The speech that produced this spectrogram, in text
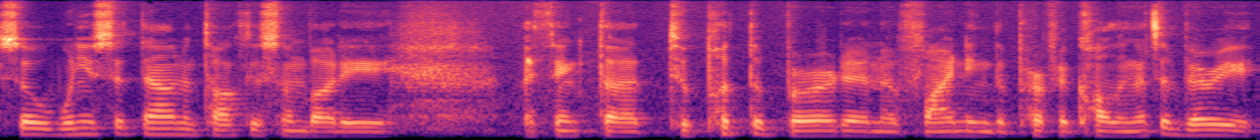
so when you sit down and talk to somebody, I think that to put the burden of finding the perfect calling, that's a very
